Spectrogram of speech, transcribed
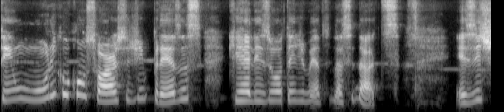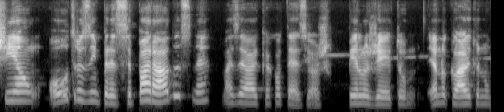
tem um único consórcio de empresas que realiza o atendimento das cidades. Existiam outras empresas separadas, né, mas é o que acontece, eu acho pelo jeito eu não claro que eu não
